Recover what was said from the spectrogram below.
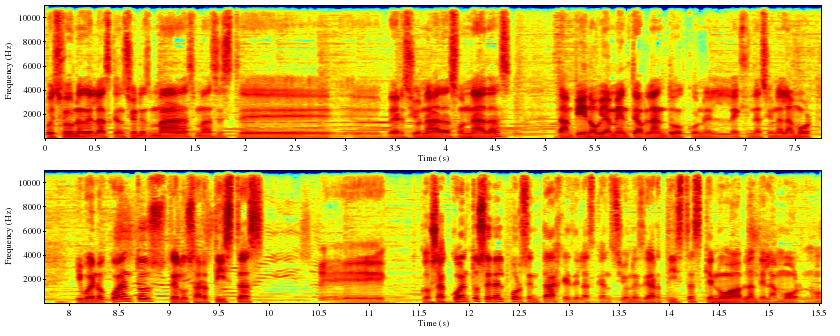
pues fue una de las canciones más, más este, eh, versionadas, sonadas. También, obviamente, hablando con el- la inclinación al amor. Y bueno, ¿cuántos de los artistas, eh, o sea, cuánto será el porcentaje de las canciones de artistas que no hablan del amor, no?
